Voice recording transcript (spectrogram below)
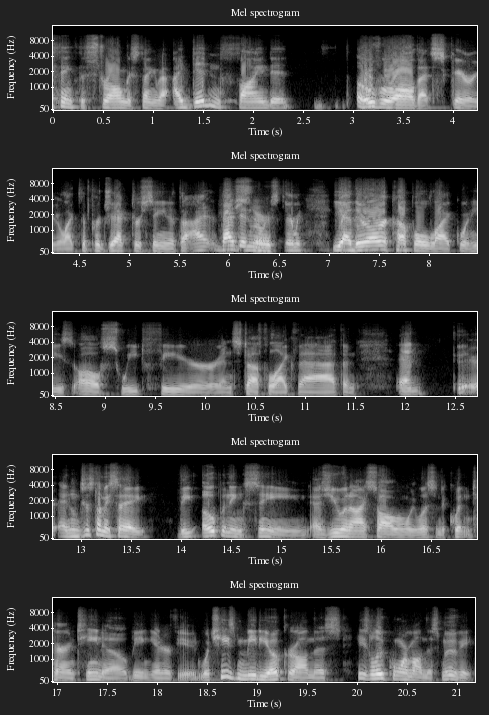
think the strongest thing about I didn't find it overall that scary, like the projector scene at the I, that didn't Sure. really scare me. Yeah, there are a couple like when he's oh sweet fear and stuff like that, and and and just let me say the opening scene, as you and I saw when we listened to Quentin Tarantino being interviewed, which he's mediocre on this, he's lukewarm on this movie,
